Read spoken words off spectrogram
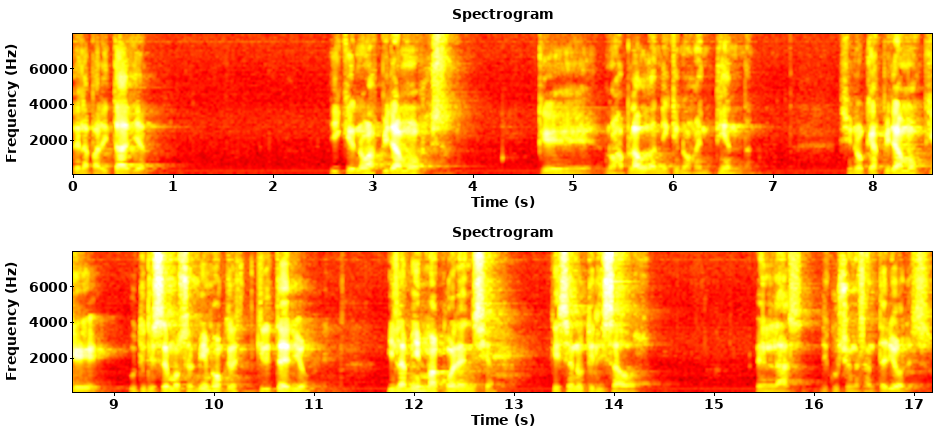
de la paritaria y que no aspiramos que nos aplaudan ni que nos entiendan, sino que aspiramos que utilicemos el mismo criterio y la misma coherencia que se han utilizado en las discusiones anteriores.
